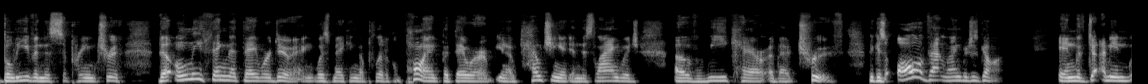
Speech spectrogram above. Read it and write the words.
believe in this supreme truth. The only thing that they were doing was making a political point, but they were, you know, couching it in this language of we care about truth because all of that language is gone. And with, I mean,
